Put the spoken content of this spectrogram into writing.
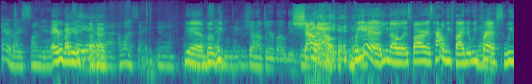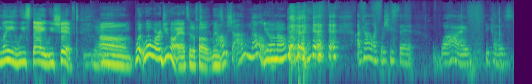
Everybody's sung it. Everybody is Okay, yeah. okay. Yeah, I want to say. Yeah, Yeah, but say we- who. Shout out to everybody who did it. Shout out. But yeah, you know, as far as how we fight it, we Yeah. press, we lean, we stay, we shift. Yeah. Um, what what word you gonna add to the fold, Lindsay? Oh, sh- I don't know. you don't know? I kind of like what she said. Why? Because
